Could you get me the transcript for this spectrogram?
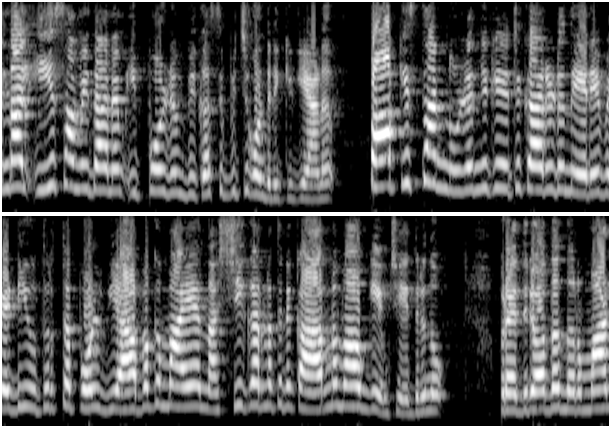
എന്നാൽ ഈ സംവിധാനം ഇപ്പോഴും വികസിപ്പിച്ചുകൊണ്ടിരിക്കുകയാണ്. പാകിസ്ഥാൻ നുഴഞ്ഞുകയറ്റക്കാരുടെ നേരെ വെടിയുതിർത്തപ്പോൾ വ്യാപകമായ നശീകരണത്തിന് കാരണമാവുകയും ചെയ്തിരുന്നു. പ്രതിരോധ നിർമ്മാണ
